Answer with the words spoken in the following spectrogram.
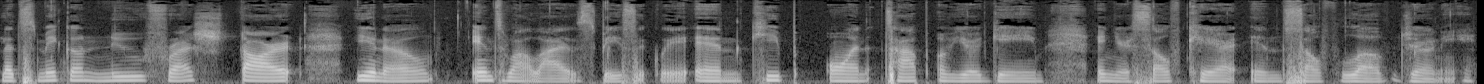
Let's make a new, fresh start, you know, into our lives basically and keep on top of your game in your self care and self love journey.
